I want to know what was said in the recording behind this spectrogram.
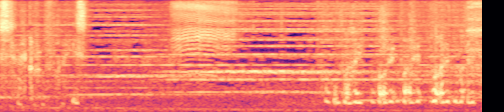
Sacrifice. Oh, my boy, my boy, my boy.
